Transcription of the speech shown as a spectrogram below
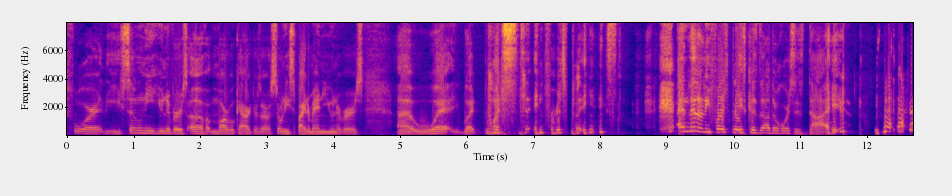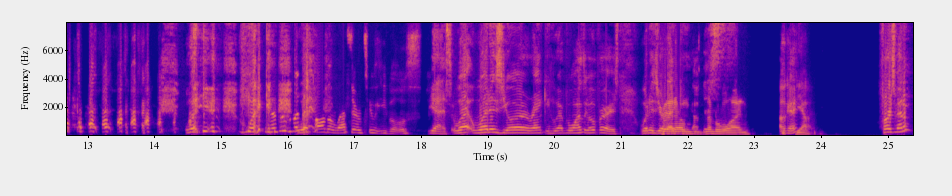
for the Sony universe of Marvel characters or Sony Spider-Man universe? Uh, what what what's in first place? and literally first place because the other horses died. what, do you- what, this is what what- they call the lesser of two evils Yes. What What is your ranking? Whoever wants to go first. What is your Venom, ranking? Of this? number one. Okay. yep. First Venom.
